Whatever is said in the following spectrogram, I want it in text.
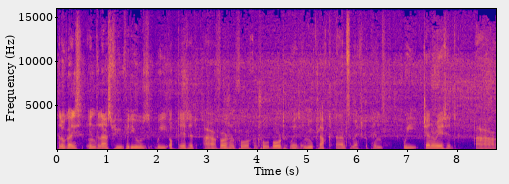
Hello guys, in the last few videos we updated our version 4 control board with a new clock and some extra pins. We generated our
